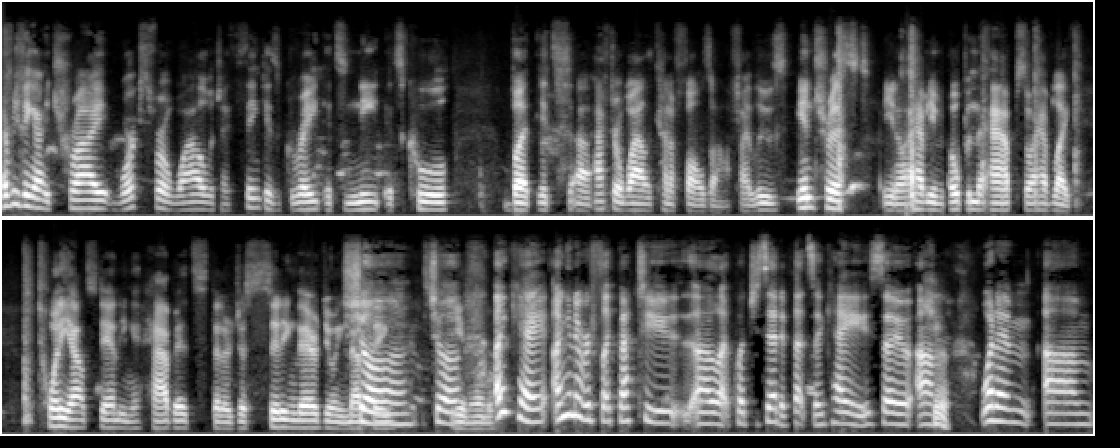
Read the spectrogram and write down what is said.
everything I try works for a while, which I think is great. It's neat, it's cool, but it's uh, after a while it kind of falls off. I lose interest. You know, I haven't even opened the app, so I have like 20 outstanding habits that are just sitting there doing nothing. Sure, sure. You know. Okay, I'm going to reflect back to you, uh, like what you said, if that's okay. So, um, sure. what I'm um,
